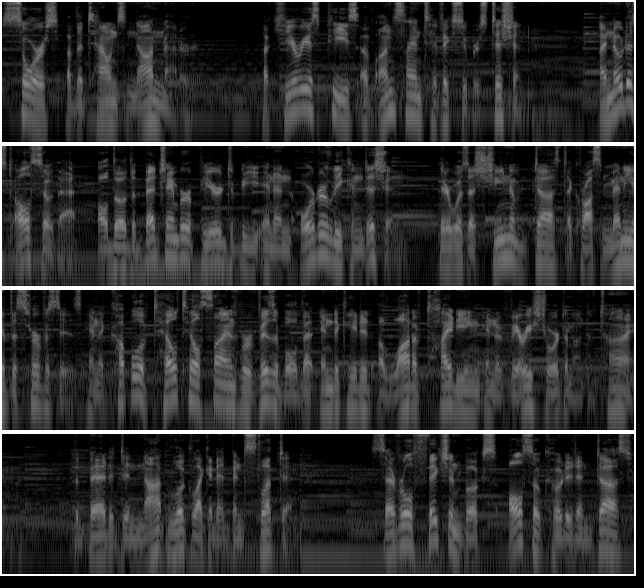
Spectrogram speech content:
source of the town's non-matter. A curious piece of unscientific superstition. I noticed also that, although the bedchamber appeared to be in an orderly condition, there was a sheen of dust across many of the surfaces, and a couple of telltale signs were visible that indicated a lot of tidying in a very short amount of time. The bed did not look like it had been slept in. Several fiction books, also coated in dust,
